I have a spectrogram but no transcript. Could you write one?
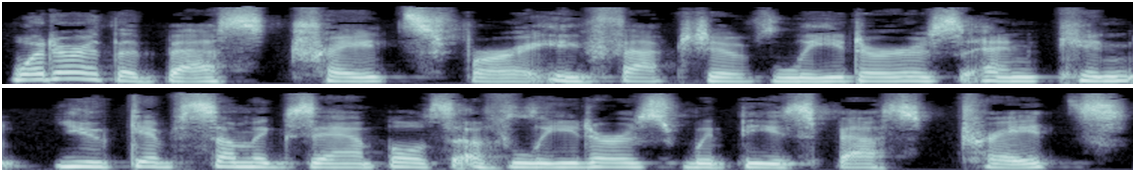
What are the best traits for effective leaders? And can you give some examples of leaders with these best traits?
